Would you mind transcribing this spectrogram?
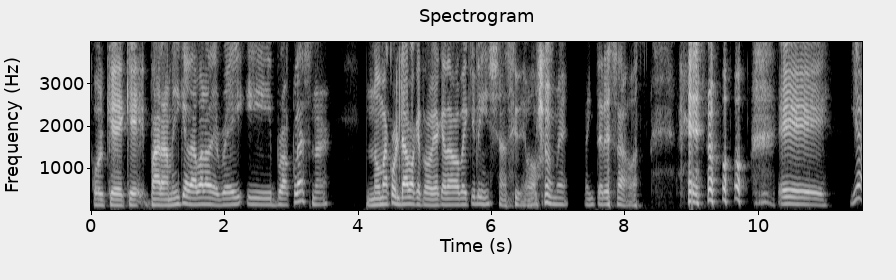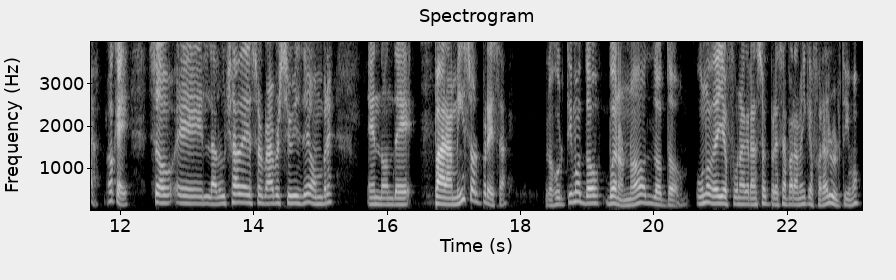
Porque que para mí quedaba la de Rey y Brock Lesnar. No me acordaba que todavía quedaba Becky Lynch, así de Oh. mucho me, me interesaba. Pero, eh, yeah, ok. So, eh, la lucha de Survivor Series de hombres, en donde, para mi sorpresa, los últimos dos, bueno, no los dos, uno de ellos fue una gran sorpresa para mí que fuera el último,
